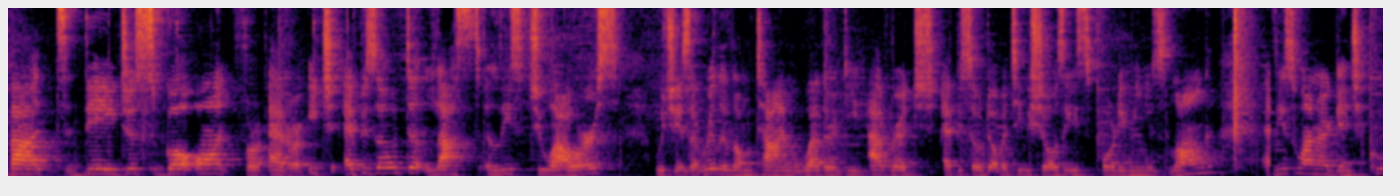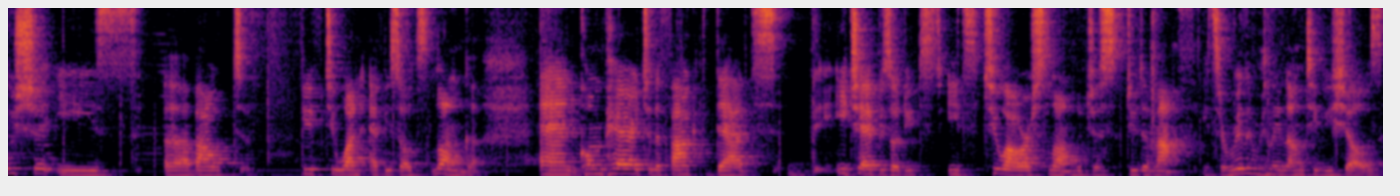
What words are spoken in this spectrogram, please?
but they just go on forever each episode lasts at least two hours which is a really long time, whether the average episode of a TV show is 40 minutes long. This one, Erkenci Kuş, is uh, about 51 episodes long. And compared to the fact that each episode it's, it's two hours long, just do the math. It's a really, really long TV shows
